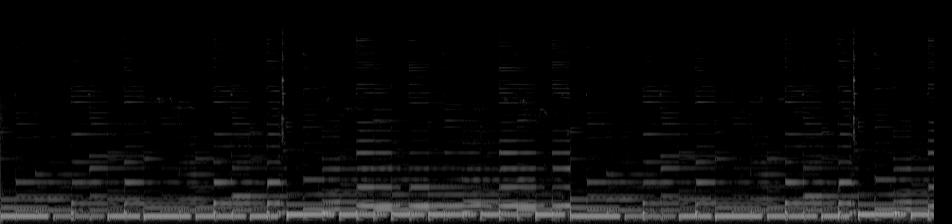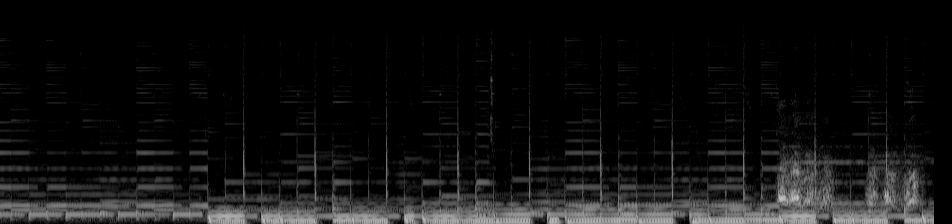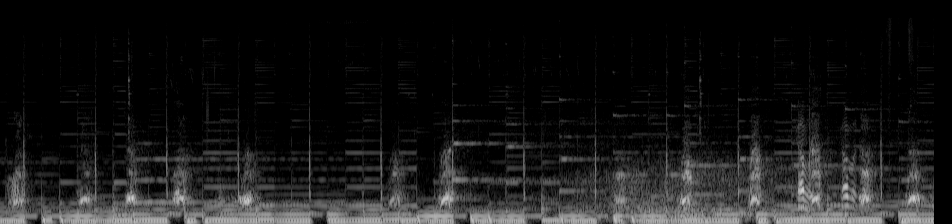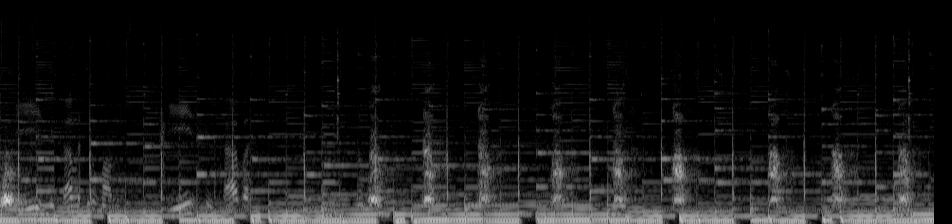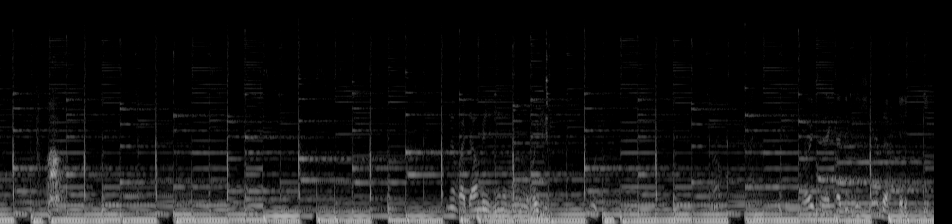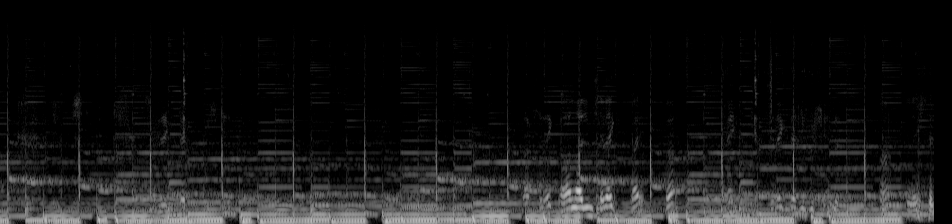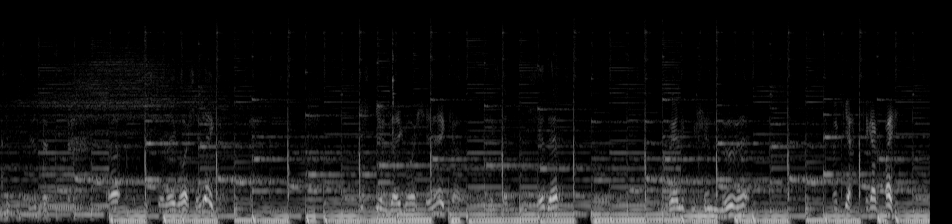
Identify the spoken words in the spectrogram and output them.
Beijinho no mundo hoje. Não. Hoje é que tá de bichinha daí. Deixa eu ver que tá de bichinha. Vai, xereque. Olha lá de xereque. Vai, vamos. Vem. Xereque tá de bichinha. Ó, xereque tá de bichinha. Ó, xereque igual a xereca. Esquerda é igual a xereca. Esse tá de bichinha, né? O velho puxando de novo, né? Aqui, ó, pegar com o pai.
